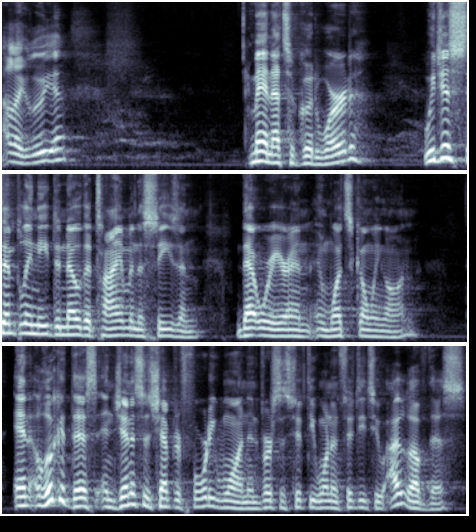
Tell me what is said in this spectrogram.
Hallelujah. Man, that's a good word. We just simply need to know the time and the season that we're in and what's going on. And look at this in Genesis chapter 41 and verses 51 and 52. I love this.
